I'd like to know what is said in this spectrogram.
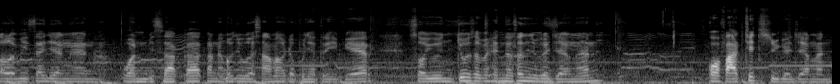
kalau bisa jangan Wan Bisaka karena gue juga sama udah punya Trippier Soyuncu sama Henderson juga jangan. Kovacic juga jangan.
